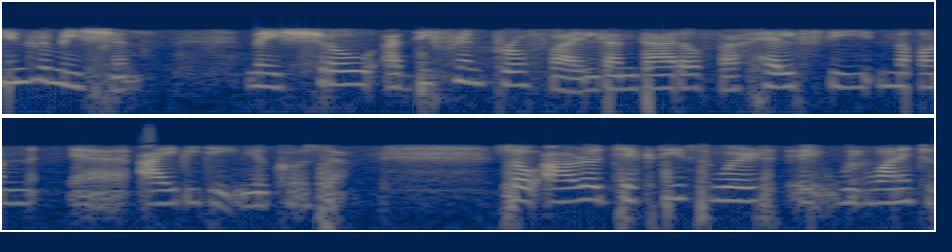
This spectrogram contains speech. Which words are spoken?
in remission may show a different profile than that of a healthy non-IBD mucosa. So our objectives were uh, we wanted to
